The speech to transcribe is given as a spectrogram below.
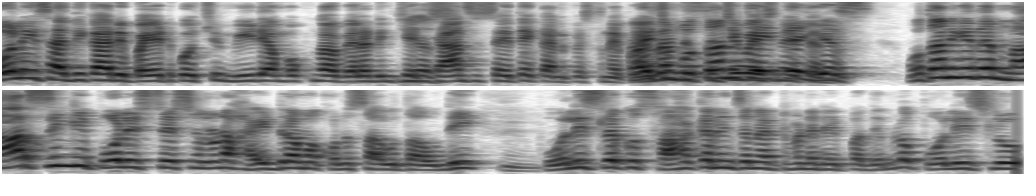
పోలీస్ అధికారి బయటకు వచ్చి మీడియా ముఖంగా వెల్లడించే. ఛాన్సెస్ అయితే కనిపిస్తున్నాయి అయితే Present మొత్తానికి situation అయితే అయితే yes. మొత్తానికి అయితే నార్సింగి పోలీస్ స్టేషన్లో హైడ్రామా కొనసాగుతా ఉంది. పోలీసులకు సహకరించినటువంటి నేపథ్యంలో పోలీసులు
